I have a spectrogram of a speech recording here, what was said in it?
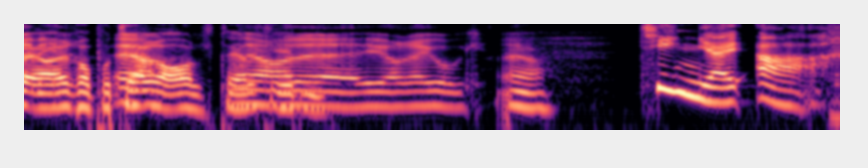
ja, jeg rapporterer Ja. alt hele ja, tiden. det gjør jeg òg. Ja. Ting jeg er.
